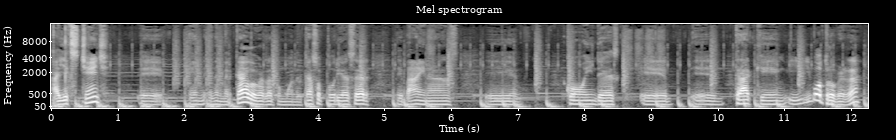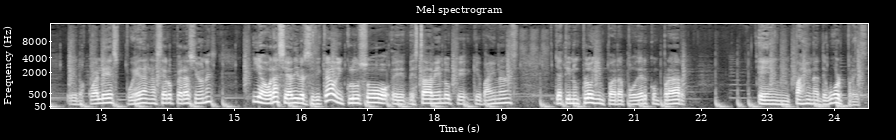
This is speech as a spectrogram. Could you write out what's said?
Hay exchange eh, en, el mercado, ¿verdad? Como en el caso podría ser eh, Binance, Coindesk, Kraken y, otros, ¿verdad? los cuales puedan hacer operaciones y ahora se ha diversificado. Incluso estaba viendo que, Binance ya tiene un plugin para poder comprar en páginas de WordPress.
